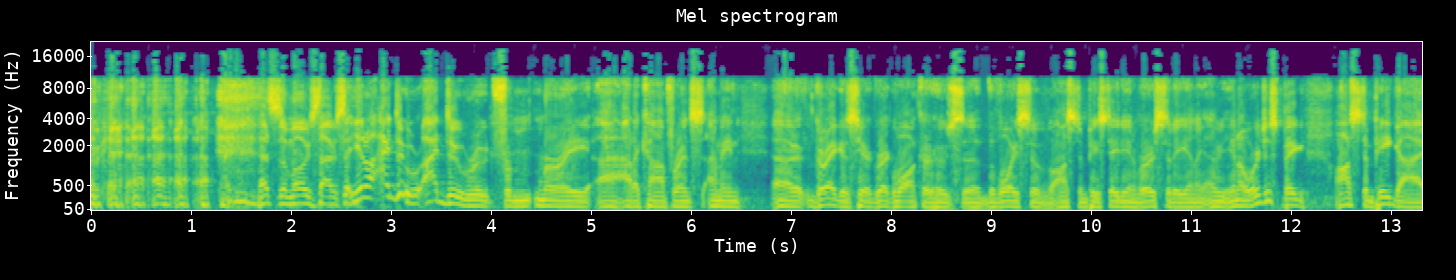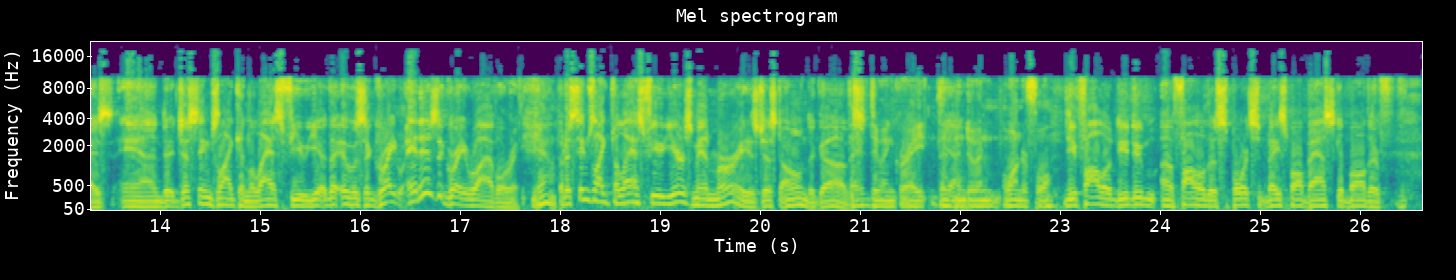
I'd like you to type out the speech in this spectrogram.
That's the most I've said. You know, I do I do root for Murray uh, out of conference. I mean, uh, Greg is here, Greg Walker, who's uh, the voice of Austin Peay State University. And, uh, you know, we're just big Austin Peay guys. And it just seems like in the last few years, it was a great, it is a great rivalry. Yeah. But it seems like the last few years, man, Murray has just owned the Govs. They're doing great. They've Yeah. been doing wonderful. Do you follow, do you do uh, follow the sports, baseball, basketball? They're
